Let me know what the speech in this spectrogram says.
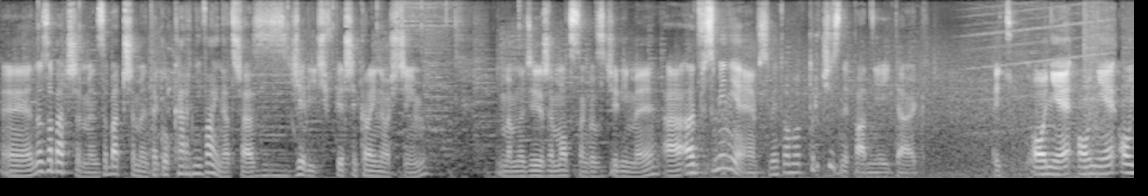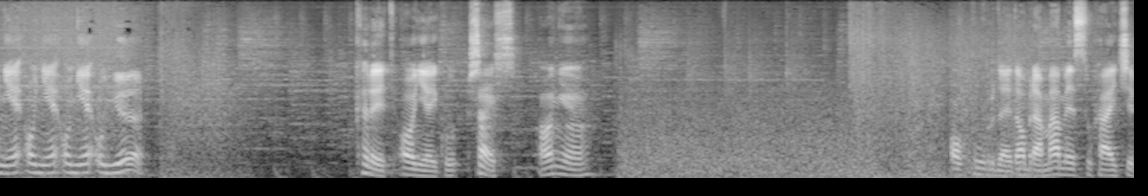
E, No zobaczymy, zobaczymy. Tego Carnivina trzeba zdzielić w pierwszej kolejności. Mam nadzieję, że mocno go zdzielimy. A, ale w sumie nie, w sumie to on od trucizny padnie i tak. Ej, o nie, o nie, o nie, o nie, o nie, o nie! Kryt, ojejku, 6. O nie. O kurde, dobra, mamy, słuchajcie,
